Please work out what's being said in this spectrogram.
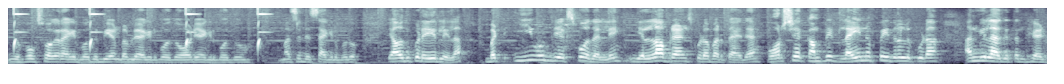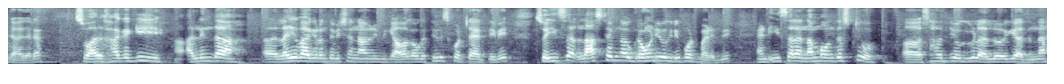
ನೀವು ಫೋಕ್ಸ್ ವಾಗನ್ ಆಗಿರ್ಬೋದು ಬಿ ಎಂ ಡಬ್ಲ್ಯೂ ಆಗಿರ್ಬೋದು ಆಡಿ ಆಗಿರ್ಬೋದು ಮರ್ಸಿಡಿಸ್ ಆಗಿರ್ಬೋದು, ಯಾವುದು ಕೂಡ ಇರಲಿಲ್ಲ. ಬಟ್ ಈ ಒಂದು ಎಕ್ಸ್ಪೋದಲ್ಲಿ ಎಲ್ಲ ಬ್ರ್ಯಾಂಡ್ಸ್ ಕೂಡ ಬರ್ತಾ ಇದೆ. ವರ್ಷ ಕಂಪ್ಲೀಟ್ ಲೈನಪ್ ಇದರಲ್ಲೂ ಕೂಡ ಅನ್ವಿಲ್ ಆಗುತ್ತೆ ಅಂತ ಹೇಳ್ತಾ ಇದ್ದಾರೆ. ಸೊ ಅದು ಹಾಗಾಗಿ ಅಲ್ಲಿಂದ ಲೈವ್ ಆಗಿರುವಂಥ ವಿಷಯ ನಾವು ನಿಮಗೆ ಆವಾಗವಾಗ ತಿಳಿಸ್ಕೊಡ್ತಾ ಇರ್ತೀವಿ. ಸೊ ಈ ಸಲ ಲಾಸ್ಟ್ ಟೈಮ್ ನಾವು ಗ್ರೌಂಡ್ ಹೋಗಿ ರಿಪೋರ್ಟ್ ಮಾಡಿದ್ವಿ. ಆ್ಯಂಡ್ ಈ ಸಲ ನಮ್ಮ ಒಂದಷ್ಟು ಸಹೋದ್ಯೋಗಿಗಳು ಅಲ್ಲಿ ಹೋಗಿ ಅದನ್ನು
